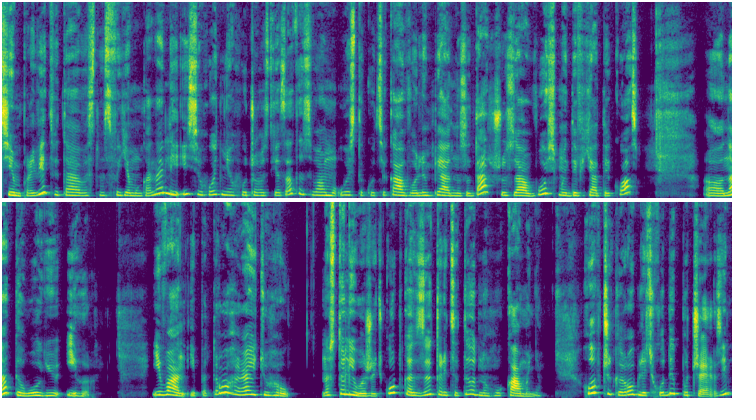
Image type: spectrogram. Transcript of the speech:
Всім привіт! Вітаю вас на своєму каналі. І сьогодні я хочу розв'язати з вами ось таку цікаву олімпіадну задачу за 8-9 клас на теорію ігор. Іван і Петро грають у гру. На столі лежить кубка з 31 каменя. Хлопчики роблять ходи по черзі,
